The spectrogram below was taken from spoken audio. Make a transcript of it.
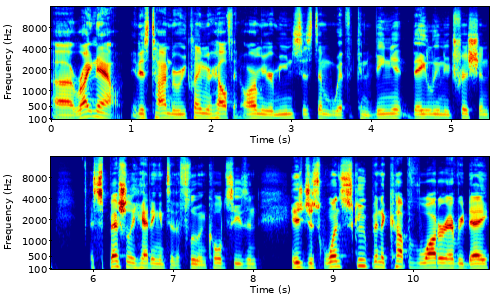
Uh, right now, it is time to reclaim your health and arm your immune system with convenient daily nutrition, especially heading into the flu and cold season. It is just one scoop in a cup of water every day.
